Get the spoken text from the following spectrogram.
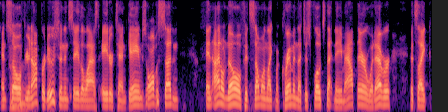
And so mm-hmm. if you're not producing in say the last eight or 10 games, all of a sudden, and I don't know if it's someone like McCrimmon that just floats that name out there or whatever. It's like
